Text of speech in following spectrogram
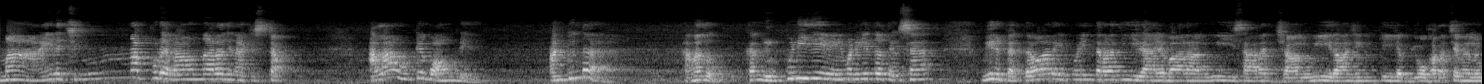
మా ఆయన చిన్నప్పుడు ఎలా ఉన్నారో అది నాకు ఇష్టం. అలా ఉంటే బాగుండేది. అంటుందా? అనదు. కానీ రుక్మిణీదేవి ఏమడిగిందో తెలుసా? మీరు పెద్దవారు అయిపోయిన తర్వాత ఈ రాయబారాలు ఈ సారథ్యాలు ఈ రాజకీయ వ్యూహ రచనలు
